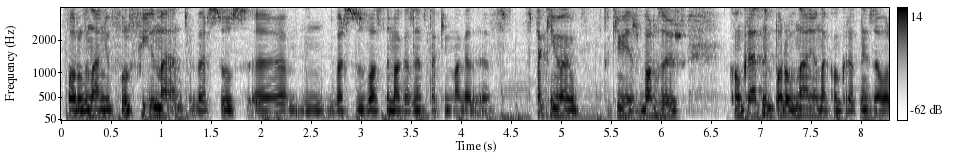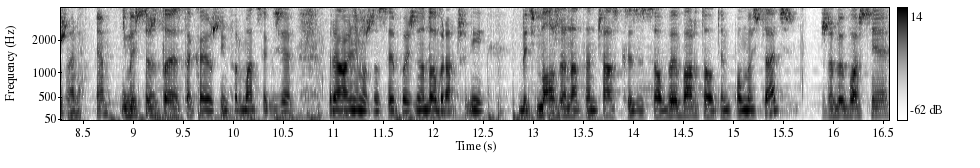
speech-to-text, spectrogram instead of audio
w porównaniu fulfillment versus, versus własny magazyn w takim, w takim, w takim wiesz, bardzo już konkretnym porównaniu na konkretnych założeniach. Nie? I myślę, że to jest taka już informacja, gdzie realnie można sobie powiedzieć, no dobra, czyli być może na ten czas kryzysowy warto o tym pomyśleć, żeby właśnie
